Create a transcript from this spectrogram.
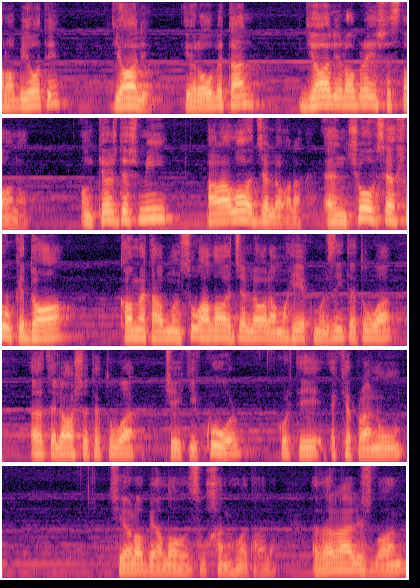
Robi joti, djali i robit tan, djali i robreshës tane. Edhe kjo është dëshmi para Allahut Xhelala. E në qoftë se thu këto, ka me të mundësu Allahu Xhelala me i hek mërzit e tua edhe telashet e tua që i ki kur, kur ti e ke pranu që je robi i Allahut subhanu wa ta'ala. Edhe realisht dhëmë,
